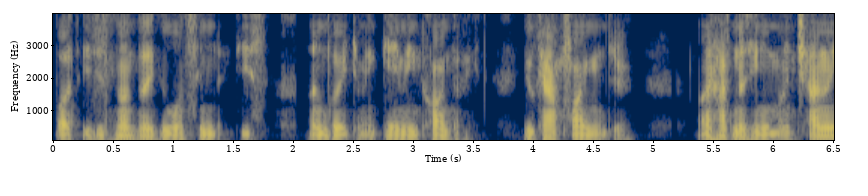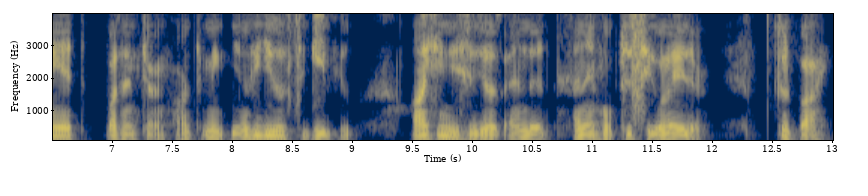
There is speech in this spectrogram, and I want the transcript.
But it is not like it won't seem like this. I'm going to make gaming content. You can find me there. I have nothing on my channel yet, but I'm trying hard to make new videos to give you. I think this video has ended and I hope to see you later. Goodbye.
